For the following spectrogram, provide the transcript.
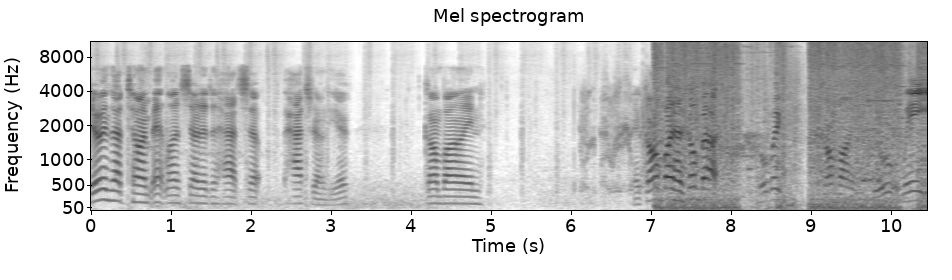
during that time, antlions started to hatch hatch around here. Combine and Combine has come back. Go away, Combine. Go away.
